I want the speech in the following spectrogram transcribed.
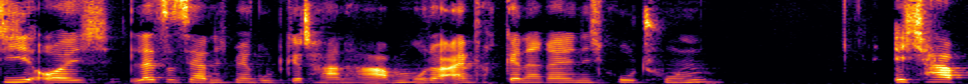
die euch letztes Jahr nicht mehr gut getan haben oder einfach generell nicht gut tun. Ich habe,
